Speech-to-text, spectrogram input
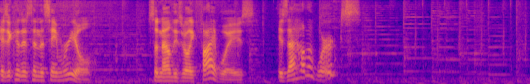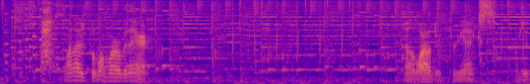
Is it because it's in the same reel? So now these are like five ways. Is that how that works? Why don't I just put one more over there? Oh, Wilder 3x? Or is it?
